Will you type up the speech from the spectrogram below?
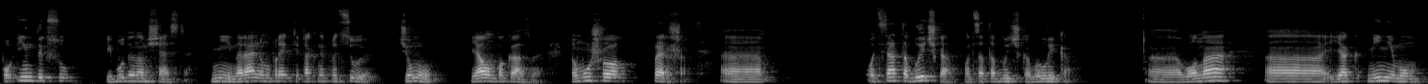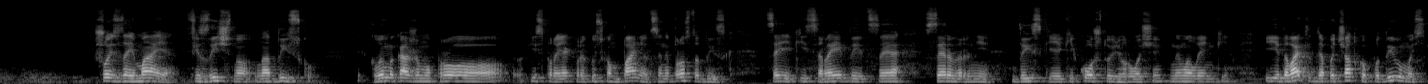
по індексу, і буде нам щастя. Ні, на реальному проєкті так не працює. Чому? Я вам показую. Тому що, перше, е, оця табличка, оця табличка велика, е, вона як мінімум щось займає фізично на диску. Коли ми кажемо про якийсь проєкт, про якусь компанію, це не просто диск, це якісь рейди, це серверні диски, які коштують гроші немаленькі. І давайте для початку подивимось,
